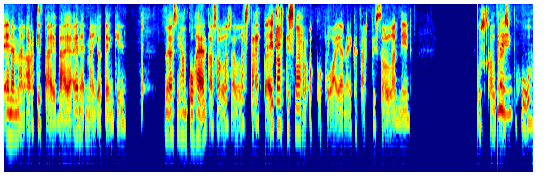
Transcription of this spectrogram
enemmän arkipäivää ja enemmän jotenkin myös ihan puheen tasolla sellaista, että ei tarvitsisi varoa koko ajan eikä tarvitsisi olla niin uskaltaisi niin. puhua.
